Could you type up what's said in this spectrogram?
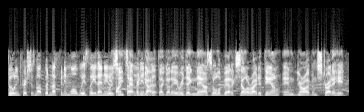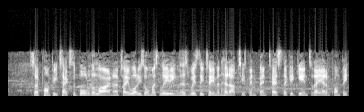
building pressure's not good enough anymore. Wesley, they need to Wesley find tap something and the end go. of it. They got everything now. It's all about accelerated down and driving straight ahead. So Pompey takes the ball to the line, and I tell you what, he's almost leading his Wesley team in hit-ups. He's been fantastic again today, Adam Pompey.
